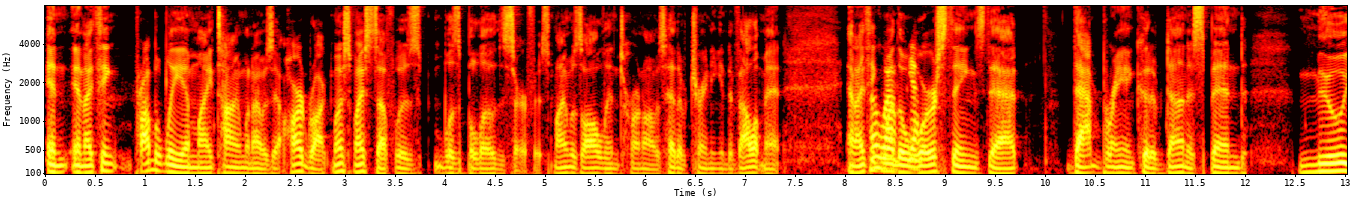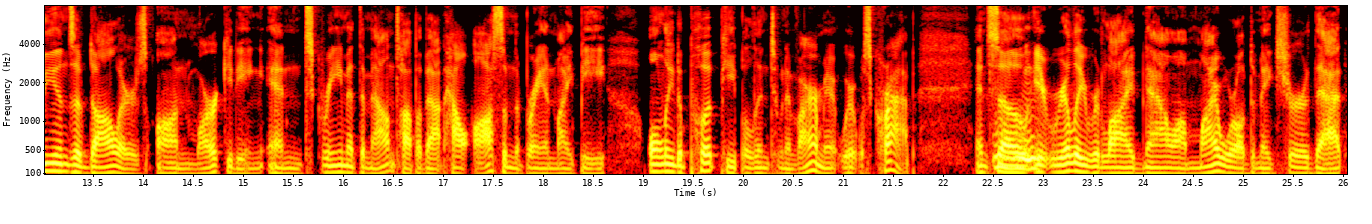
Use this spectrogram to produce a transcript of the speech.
and and I think probably in my time when I was at Hard Rock, most of my stuff was was below the surface. Mine was all internal. I was head of training and development, and I think oh, wow. one of the yeah. worst things that that brand could have done is spend millions of dollars on marketing and scream at the mountaintop about how awesome the brand might be, only to put people into an environment where it was crap. And so mm-hmm. it really relied now on my world to make sure that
